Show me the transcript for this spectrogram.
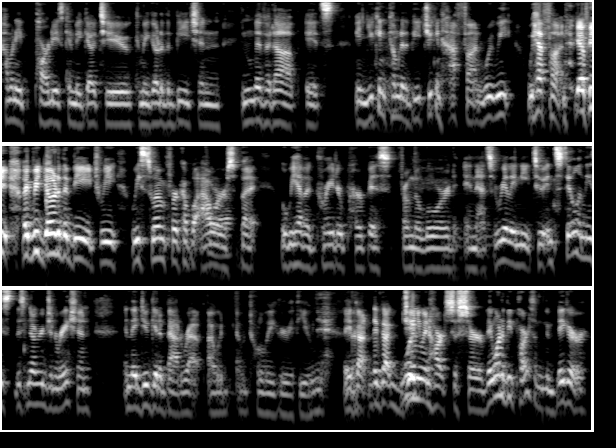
how many parties can we go to? Can we go to the beach and and live it up? It's I mean, you can come to the beach. You can have fun. We we, we have fun. we, like we go to the beach. We we swim for a couple hours, but but we have a greater purpose from the Lord, and that's really neat to instill in these this younger generation. And they do get a bad rep. I would I would totally agree with you. Yeah. They've got they've got genuine hearts to serve. They want to be part of something bigger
